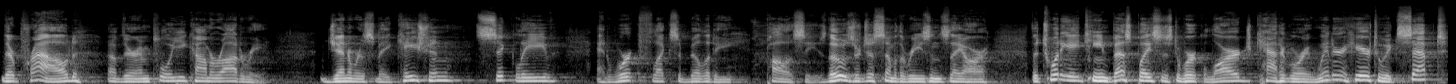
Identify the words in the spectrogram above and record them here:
They're proud of their employee camaraderie generous vacation, sick leave, and work flexibility policies. Those are just some of the reasons they are the 2018 Best Places to Work large category winner. Here to accept,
